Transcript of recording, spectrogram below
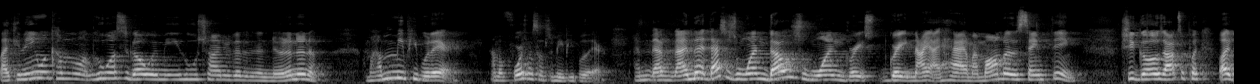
Like, can anyone come to Who wants to go with me? Who's trying to do that? No, no, no, no. I'm, gonna meet people there. I'm gonna force myself to meet people there. And I, I met, that's just one, that was one great, great night I had. My mom does the same thing. She goes out to play, like,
